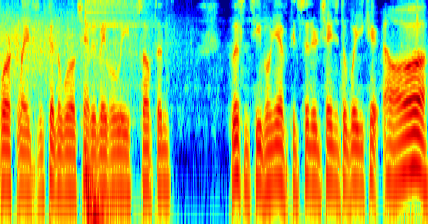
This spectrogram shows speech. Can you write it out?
Bork Lanes to become the world champion Maple Leaf something. Listen, T-Bone, you have considered changing the way you care. Oh,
